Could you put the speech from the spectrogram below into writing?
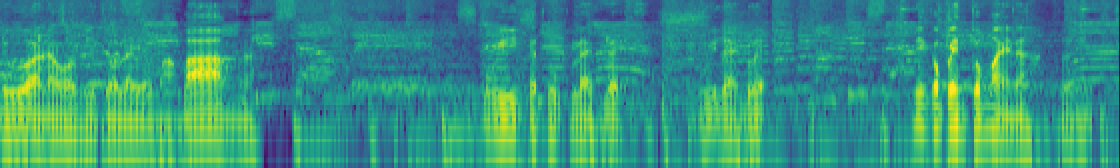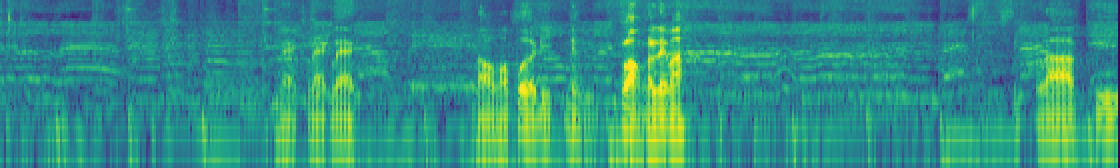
ดูก่อนนะว่ามีตัวอะไรออกมาบ้างนะอุ้ยกระตุกแหลกด้วยอุ้ยแหลกด้วย นี่ก็เป็นตัวใหม่นะตัวนี้แหลกแหลกแหลกเรามาเปิดอีกหนึ่งกล่องกันเลยมา ลากี้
